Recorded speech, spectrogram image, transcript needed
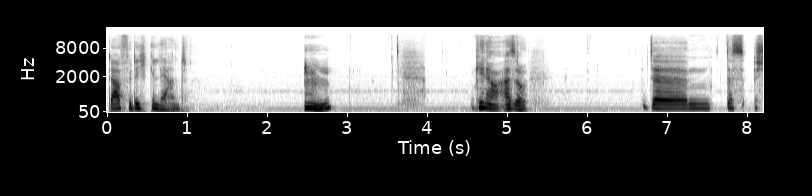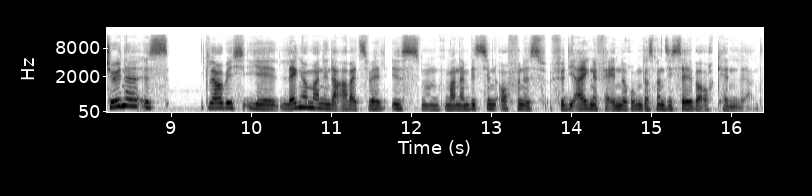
da für dich gelernt? Mhm. Genau, also das Schöne ist, glaube ich, je länger man in der Arbeitswelt ist und man ein bisschen offen ist für die eigene Veränderung, dass man sich selber auch kennenlernt.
